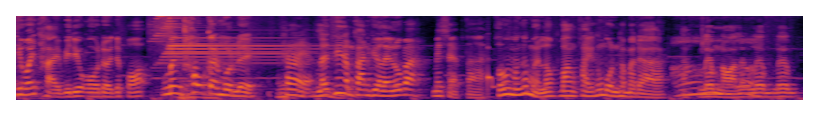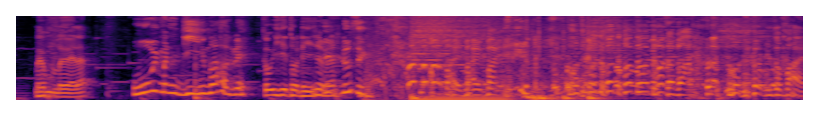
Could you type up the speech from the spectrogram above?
ที่ไว้ถ่ายวิดีโอโดยเฉพาะ มันเข้ากันหมดเลย ใช่ และที่สำคัญคืออะไรรู้ป่ะ ไม่แสบตา เพราะว่ามันก็เหมือนเราวางไฟข้างบนธรรมดาอ๋อ เริ่มนอนแล้วเริ่มเริ่มเริ่มเลยแล้วอุ้ยมันดีมากเลยเก้าอี้ตัวนี้ใช่ไหมรู้สึกไปไปไปโทษโทษโทษโทษโทษโทษสบายโทษผมสบาย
